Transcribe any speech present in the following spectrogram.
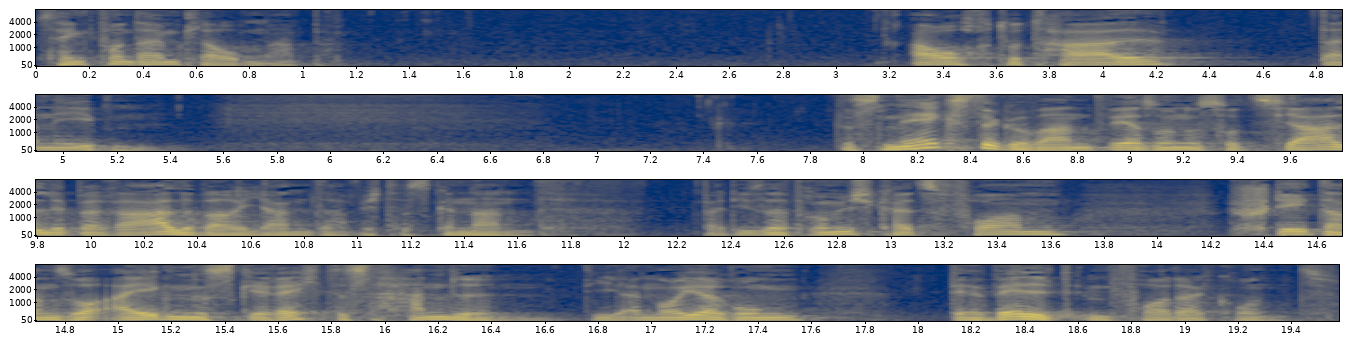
Es hängt von deinem Glauben ab auch total daneben. Das nächste Gewand wäre so eine sozial-liberale Variante, habe ich das genannt. Bei dieser Frömmigkeitsform steht dann so eigenes gerechtes Handeln, die Erneuerung der Welt im Vordergrund.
